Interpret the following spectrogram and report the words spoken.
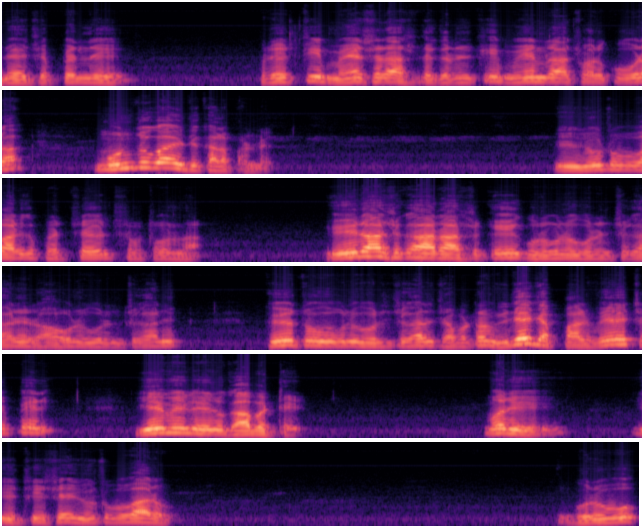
నేను చెప్పింది ప్రతి మేషరాశి దగ్గర నుంచి మీన రాశి వరకు కూడా ముందుగా ఇది కలపండి. ఈ యూట్యూబ్ వారికి ప్రత్యేకించి చెబుతున్నా ఏ రాశికి ఆ రాశికి గురువుని గురించి కానీ రాహుని గురించి కానీ కేతువుని గురించి కానీ చెప్పటం ఇదే చెప్పాలి. వేరే చెప్పేది ఏమీ లేదు కాబట్టి. మరి ఈ తీసే యూట్యూబ్ వారు గురువు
